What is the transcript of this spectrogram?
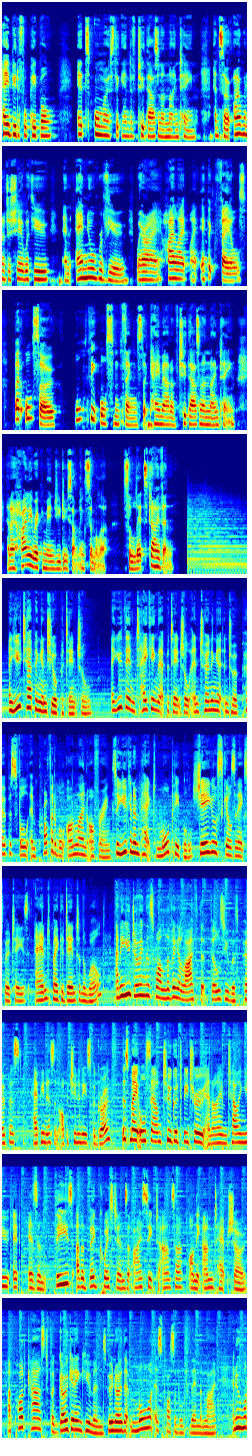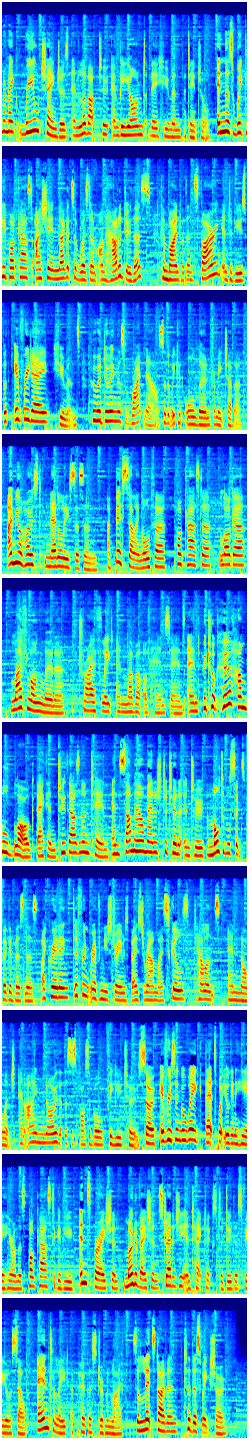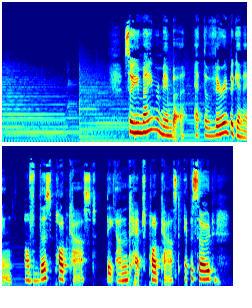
Hey, beautiful people. It's almost the end of 2019. And so I wanted to share with you an annual review where I highlight my epic fails, but also all the awesome things that came out of 2019. And I highly recommend you do something similar. So let's dive in. Are you tapping into your potential? Are you then taking that potential and turning it into a purposeful and profitable online offering so you can impact more people, share your skills and expertise, and make a dent in the world? And are you doing this while living a life that fills you with purpose, happiness, and opportunities for growth? This may all sound too good to be true, and I am telling you it isn't. These are the big questions that I seek to answer on The Untapped Show, a podcast for go getting humans who know that more is possible for them in life and who want to make real changes and live up to and beyond their human potential. In this weekly podcast, I share nuggets of wisdom on how to do this, combined with inspiring interviews with everyday humans who are doing this right now so that we can all learn from each other. I'm your host, Natalie Sisson, a best selling author, podcaster, blogger, lifelong learner triathlete and lover of handstands, and who took her humble blog back in 2010 and somehow managed to turn it into a multiple six figure business by creating different revenue streams based around my skills, talents, and knowledge. And I know that this is possible for you too. So every single week, that's what you're going to hear here on this podcast to give you inspiration, motivation, strategy, and tactics to do this for yourself and to lead a purpose driven life. So let's dive into this week's show. So you may remember at the very beginning of this podcast, the Untapped podcast, episode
